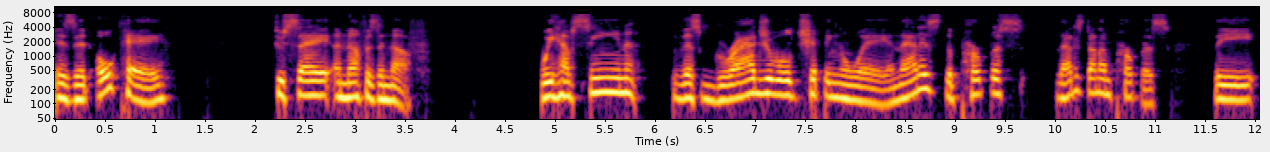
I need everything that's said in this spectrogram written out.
is it okay to say enough is enough? We have seen this gradual chipping away, and that is the purpose that is done on purpose. The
